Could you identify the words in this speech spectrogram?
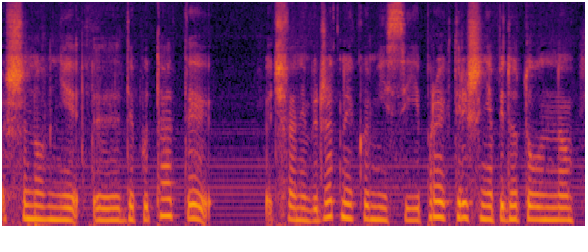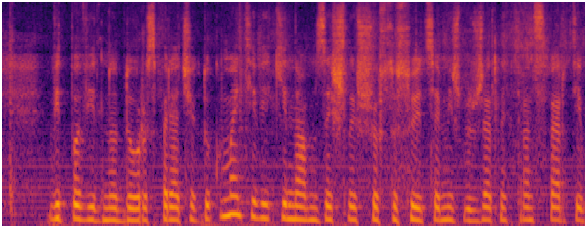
Е, Шановні е, депутати, члени бюджетної комісії, проект рішення підготовлено відповідно до розпорядчих документів, які нам зайшли, що стосуються міжбюджетних трансфертів,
